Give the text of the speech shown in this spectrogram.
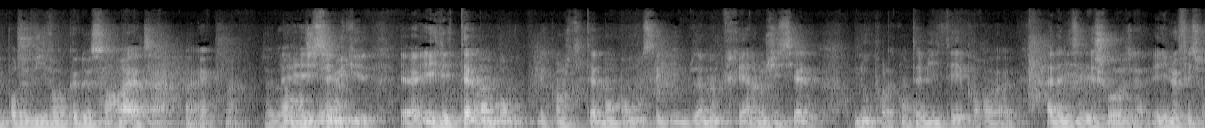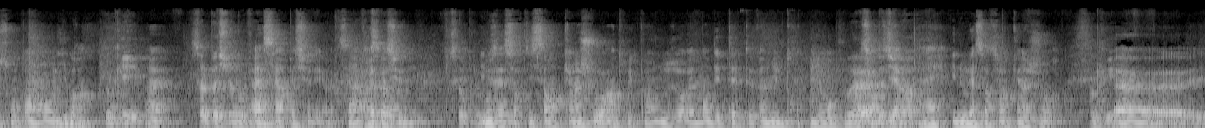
pour ne vivre que de ça, en ouais, fait. ouais, Ok. ouais, ouais. Devenir Et c'est lui qui. euh, Et il est tellement bon, mais quand je dis tellement bon, c'est qu'il nous a même créé un logiciel, nous, pour la comptabilité, pour euh, analyser des choses, et il le fait sur son temps libre. hein. Ok, Ouais. ça le passionne en fait. Ah, c'est un passionné, ouais. c'est un vrai Ça passionné. tout Il simplement. nous a sorti ça en 15 jours, un truc qu'on nous aurait demandé peut-être 20 000, 30 000 euros pour bien sortir. Il nous l'a sorti en 15 jours. Euh,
